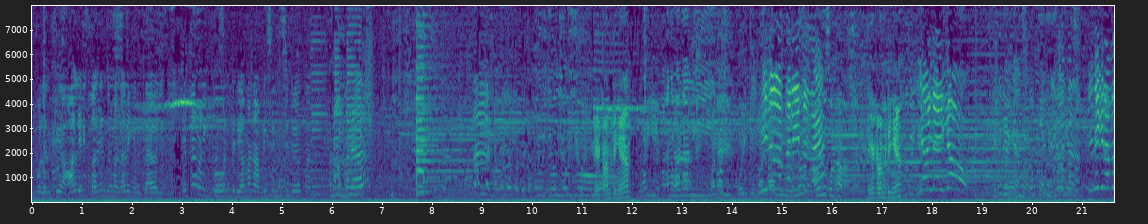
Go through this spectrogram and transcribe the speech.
ஆகும் போல இருக்கு. ஆல்ரெடி பதினஞ்சு மணி நேரம் இங்க இருந்து டிராவல் எத்தனை மணிக்கு போவேன்னு தெரியாம நான் அப்படியே சிந்திச்சுட்டு ஏன் கிளம்பிட்டீங்க? நாங்க மணாலி மணாலி கோயிங் டு மணாலி அவங்க சொல்றாடா எங்க கிளம்பிட்டீங்க இன்னைக்கு நம்ம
